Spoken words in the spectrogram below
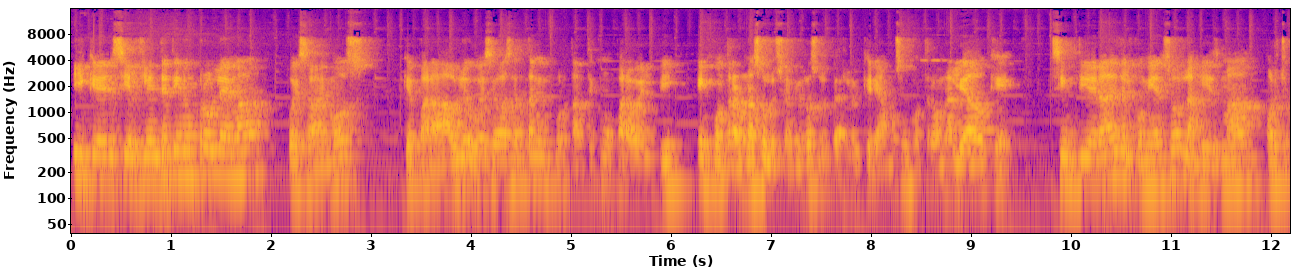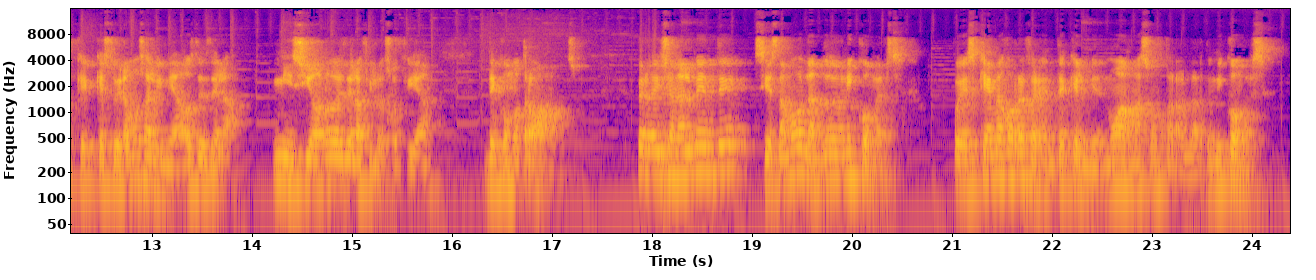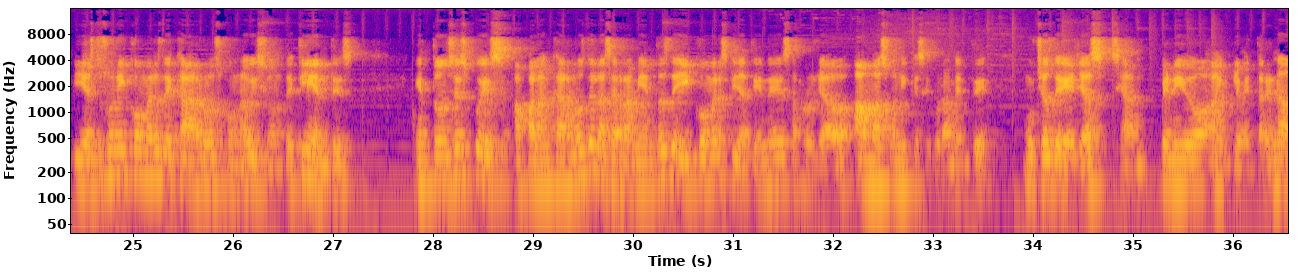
y que si el cliente tiene un problema, pues sabemos que para AWS va a ser tan importante como para Belpi encontrar una solución y resolverlo y queríamos encontrar un aliado que sintiera desde el comienzo la misma, que, que estuviéramos alineados desde la misión o desde la filosofía de cómo trabajamos. Pero adicionalmente, si estamos hablando de un e-commerce, pues qué mejor referente que el mismo Amazon para hablar de un e-commerce. Y esto es un e-commerce de carros con una visión de clientes. Entonces, pues apalancarnos de las herramientas de e-commerce que ya tiene desarrollado Amazon y que seguramente muchas de ellas se han venido a implementar en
